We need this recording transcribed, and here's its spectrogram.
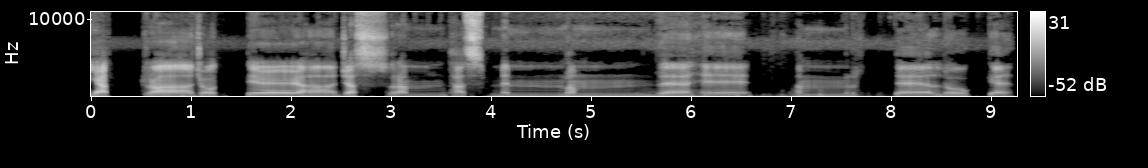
Yatra Jyotir Jasram Tasmim Mam Vehe Amrteloke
